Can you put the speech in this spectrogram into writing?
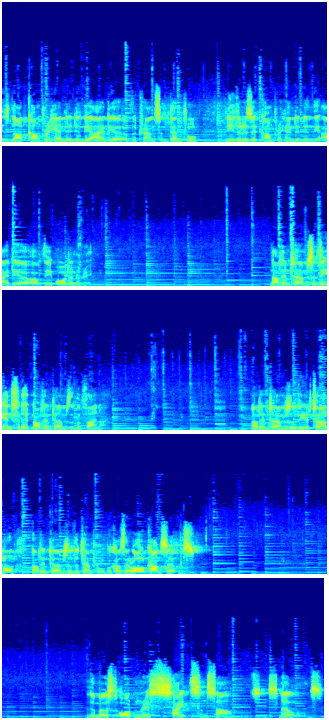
is not comprehended in the idea of the transcendental, neither is it comprehended in the idea of the ordinary. Not in terms of the infinite, not in terms of the finite. Not in terms of the eternal, not in terms of the temporal, because they're all concepts. The most ordinary sights and sounds and smells,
